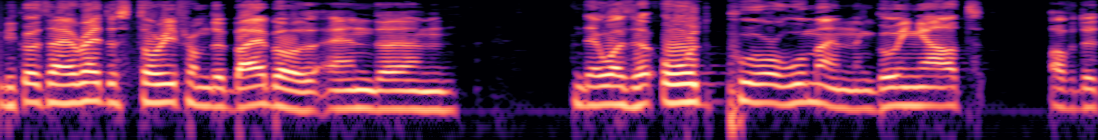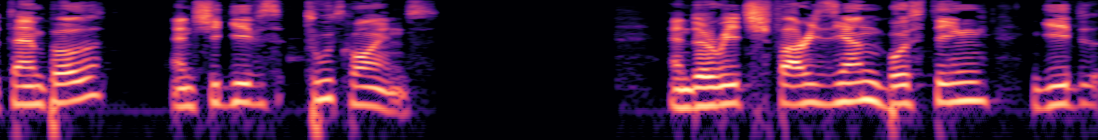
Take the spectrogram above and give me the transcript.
Because I read a story from the Bible, and um, there was an old poor woman going out of the temple, and she gives two coins. And the rich Pharisee, boasting, gives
